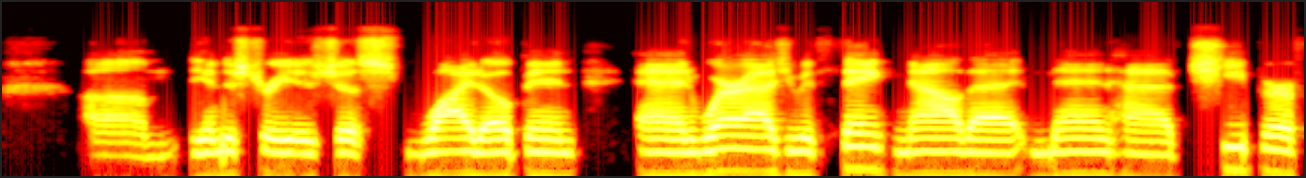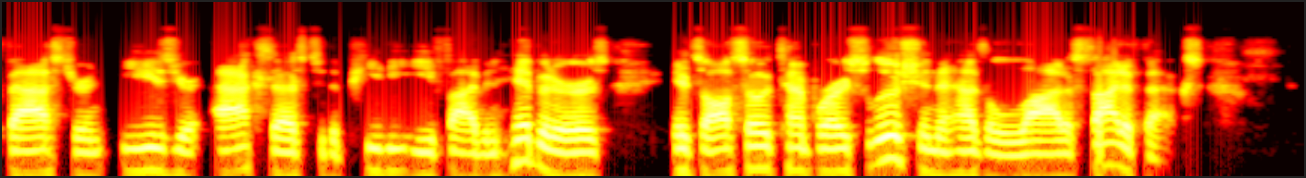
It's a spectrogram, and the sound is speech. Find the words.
um, the industry is just wide open. And whereas you would think now that men have cheaper, faster, and easier access to the PDE5 inhibitors, it's also a temporary solution that has a lot of side effects.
